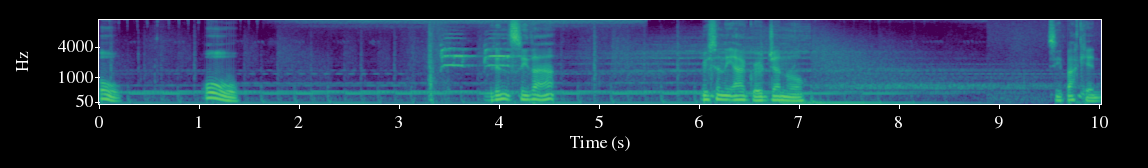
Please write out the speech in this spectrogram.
Oh. Oh. You didn't see that. Recently aggro general. Is he back in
